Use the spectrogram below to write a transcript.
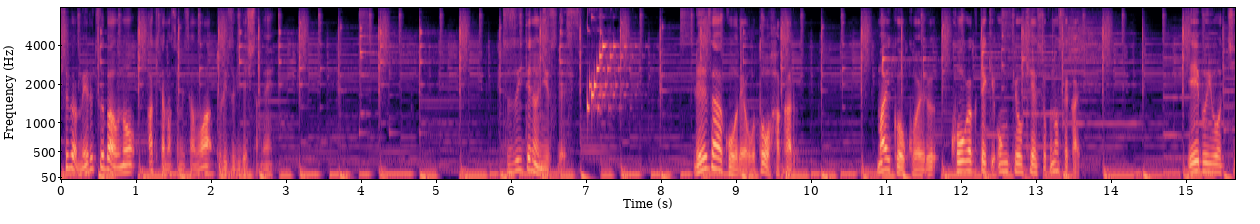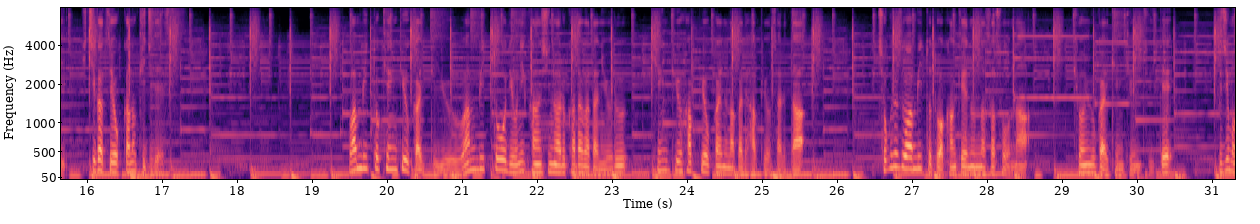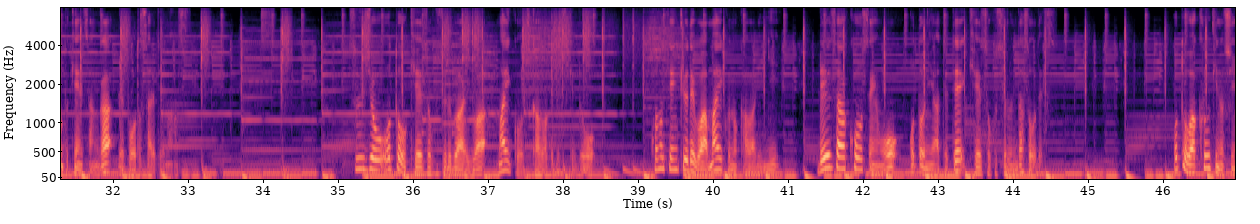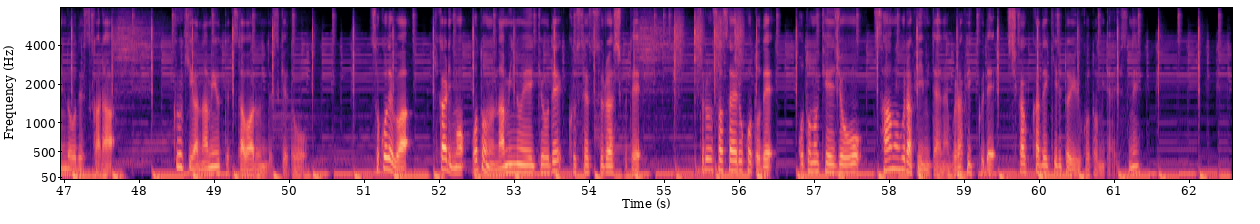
そういえばメルツバウの秋田正美さんは鳥好きでしたね。続いてのニュースです。レーザー光で音を測る。マイクを超える光学的音響計測の世界。AV ウォッチ7月4日の記事です。ワンビット研究会っていうワンビットオーディオに関心のある方々による研究発表会の中で発表された直接ワンビットとは関係のなさそうな興味深い研究について藤本健さんがレポートされています。通常音を計測する場合はマイクを使うわけですけどこの研究ではマイクの代わりにレーザー光線を音に当てて計測するんだそうです音は空気の振動ですから空気が波打って伝わるんですけどそこでは光も音の波の影響で屈折するらしくてそれを支えることで音の形状をサーモグラフィーみたいなグラフィックで視覚化できるということみたいですね。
